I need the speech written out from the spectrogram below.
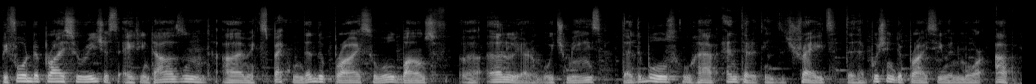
Before the price reaches 18,000, I'm expecting that the price will bounce uh, earlier, which means that the bulls who have entered into trades that are pushing the price even more up,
